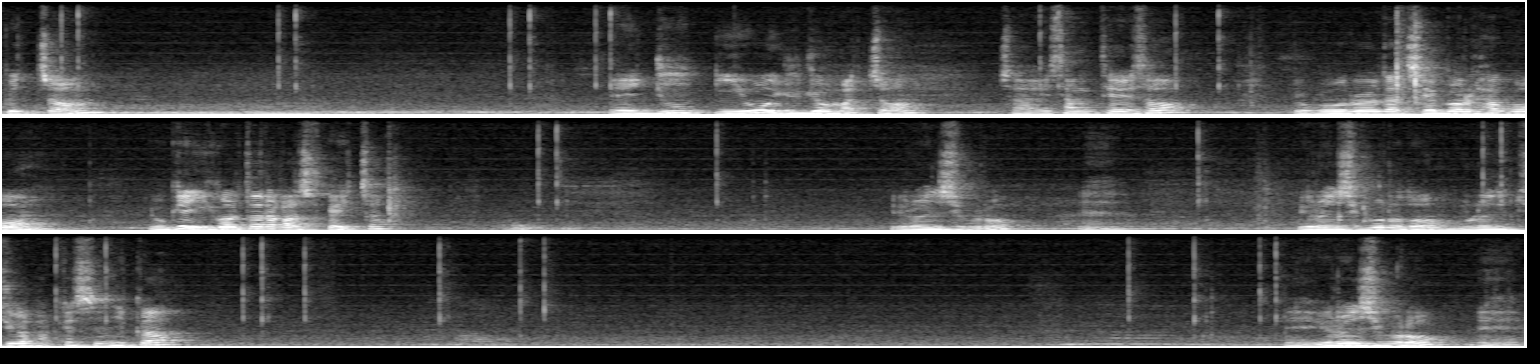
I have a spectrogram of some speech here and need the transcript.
끝점 예, 6, 2, 5, 6, 5 맞죠? 자, 이 상태에서 요거를 다 제거를 하고 요게 이걸 따라갈 수가 있죠 이런 식으로 예. 이런 식으로도 물론 뒤가 바뀌었으니까 예, 이런 식으로 예.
